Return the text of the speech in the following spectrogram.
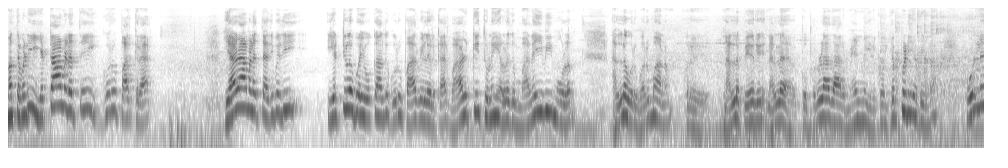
மற்றபடி எட்டாம் இடத்தை குரு பார்க்கிறார். ஏழாம் இடத்து அதிபதி எட்டில் போய் உட்காந்து குரு பார்வையில் இருக்கார். வாழ்க்கை துணை அல்லது மனைவி மூலம் நல்ல ஒரு வருமானம் ஒரு நல்ல பேர் நல்ல இப்போ பொருளாதார மேன்மை இருக்கும். எப்படி அப்படின்னா ஒன்று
